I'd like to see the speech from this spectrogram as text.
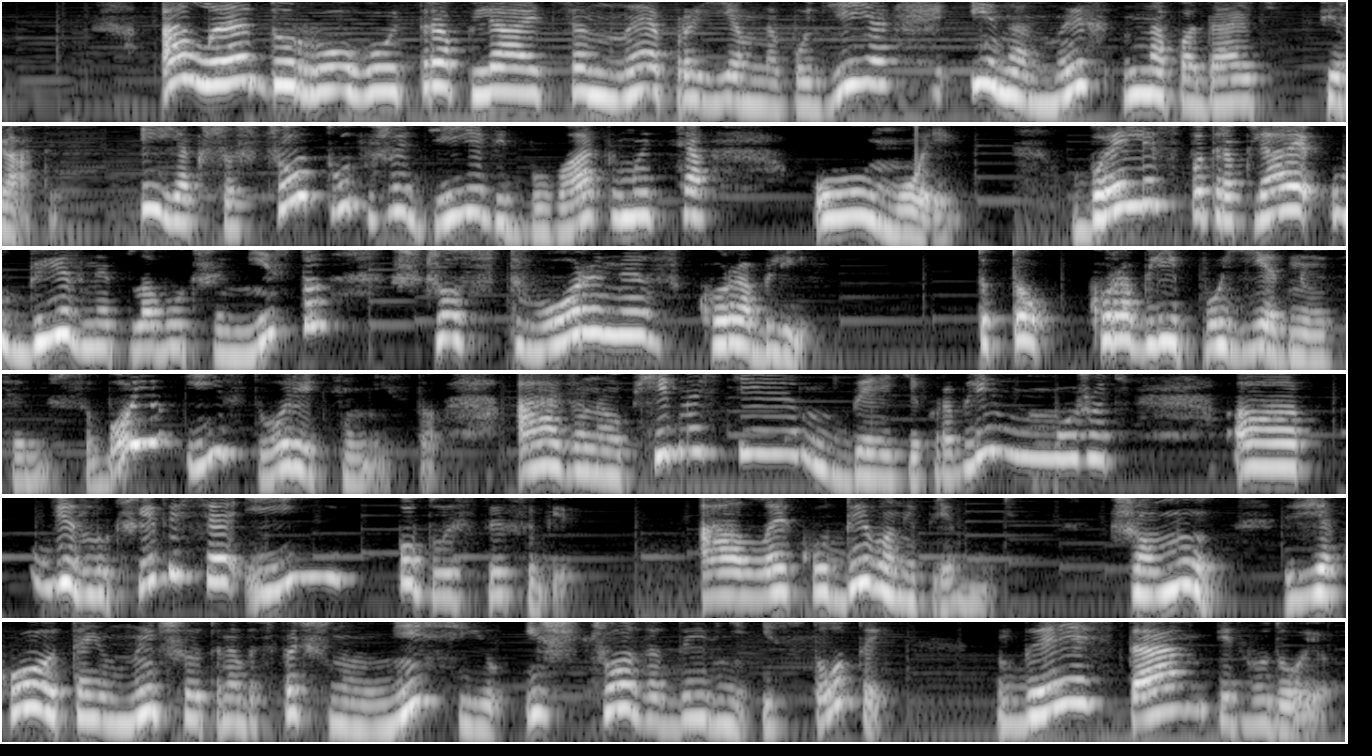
Але дорогою трапляється неприємна подія, і на них нападають пірати. І якщо що, тут вже дія відбуватиметься у морі. Белліс потрапляє у дивне плавуче місто, що створене з кораблів. Тобто кораблі поєднуються між собою і створюється місто. А за необхідності деякі кораблі можуть е, відлучитися і поплисти собі. Але куди вони прямують? Чому? З якою таємничою та небезпечною місією і що за дивні істоти десь там під водою?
